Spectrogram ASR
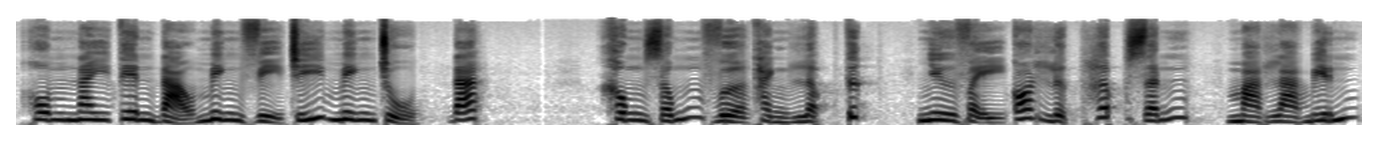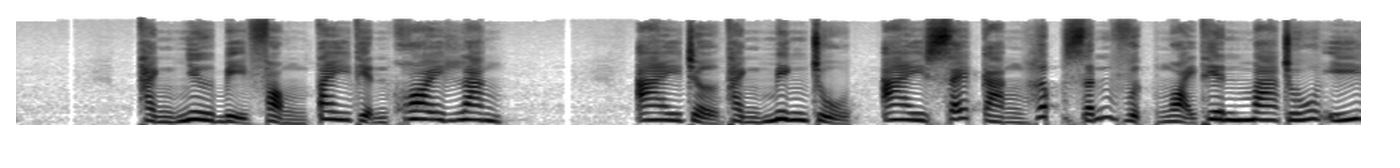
hôm nay tiên đạo minh vị trí minh chủ đã không giống vừa thành lập tức, như vậy có lực hấp dẫn mà là biến. Thành như bị phỏng tay thiện khoai lang. Ai trở thành minh chủ, ai sẽ càng hấp dẫn vực ngoại thiên ma chú ý.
